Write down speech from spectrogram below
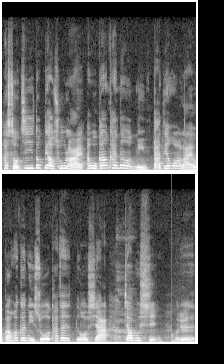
他手机都掉出来啊！我刚刚看到你打电话来，我赶快跟你说他在楼下叫不醒。我就是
